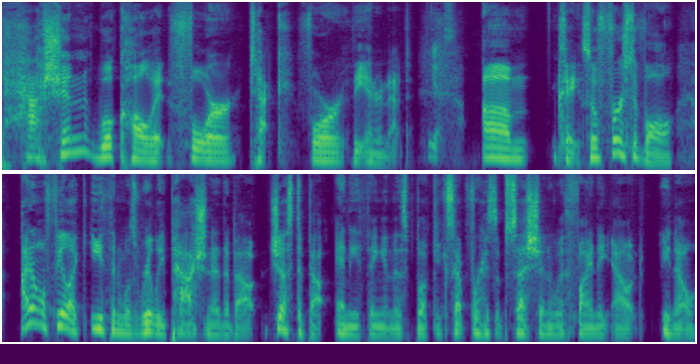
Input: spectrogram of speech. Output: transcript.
passion, we'll call it, for tech, for the internet. Yes. Um, okay, so first of all, I don't feel like Ethan was really passionate about just about anything in this book except for his obsession with finding out, you know,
